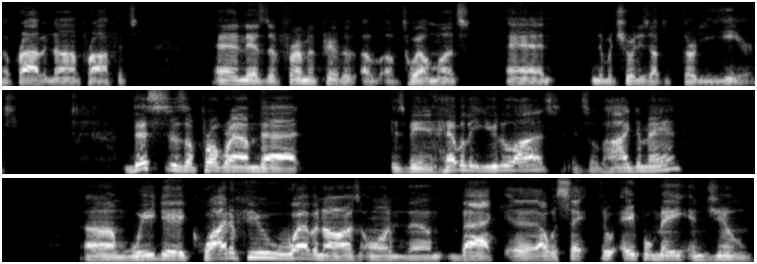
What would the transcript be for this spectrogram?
or private nonprofits. And there's the deferment period of, of, of 12 months and the maturity is up to 30 years. This is a program that is being heavily utilized. It's of high demand. Um, we did quite a few webinars on them back, uh, I would say, through April, May, and June.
